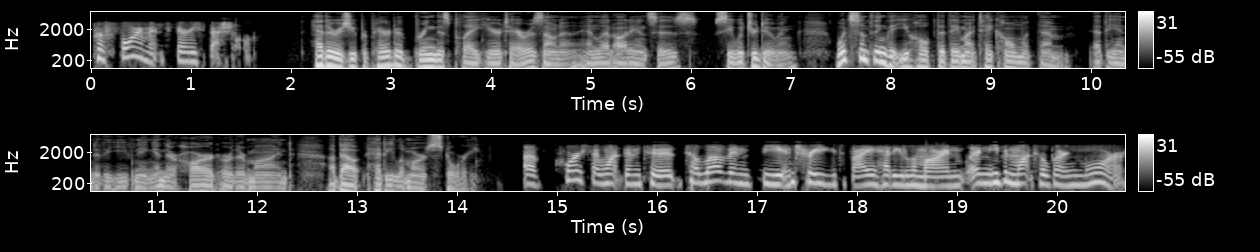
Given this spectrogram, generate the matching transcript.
performance very special. Heather, as you prepare to bring this play here to Arizona and let audiences see what you're doing, what's something that you hope that they might take home with them at the end of the evening in their heart or their mind about Hedy Lamarr's story? Of course, I want them to, to love and be intrigued by Hedy Lamarr and, and even want to learn more.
